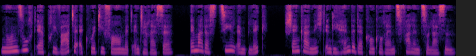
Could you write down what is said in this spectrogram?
Nun sucht er private Equity-Fonds mit Interesse, immer das Ziel im Blick, Schenker nicht in die Hände der Konkurrenz fallen zu lassen.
